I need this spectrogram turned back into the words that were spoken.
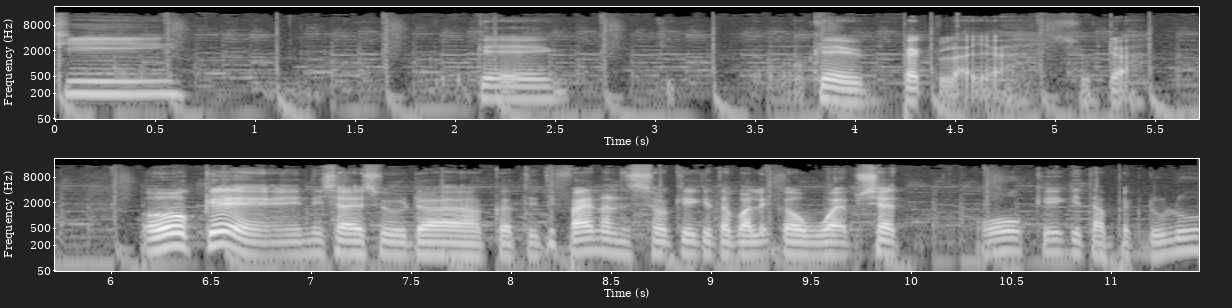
key. Oke oke back lah ya sudah. Oke ini saya sudah ke titik finance. Oke kita balik ke website. Oke kita back dulu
